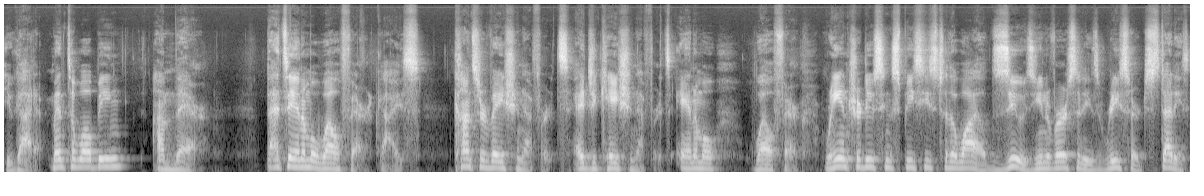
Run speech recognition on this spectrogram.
You got it. Mental well being? I'm there. That's animal welfare, guys. Conservation efforts, education efforts, animal welfare, reintroducing species to the wild, zoos, universities, research, studies,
